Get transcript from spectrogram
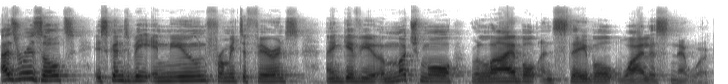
As a result, it's going to be immune from interference and give you a much more reliable and stable wireless network.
